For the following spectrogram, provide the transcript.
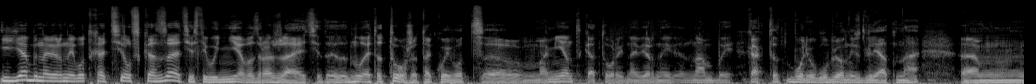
И я бы, наверное, вот хотел сказать, если вы не возражаете, это, ну, это тоже такой вот э, момент, который, наверное, нам бы как-то более углубленный взгляд на эм,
